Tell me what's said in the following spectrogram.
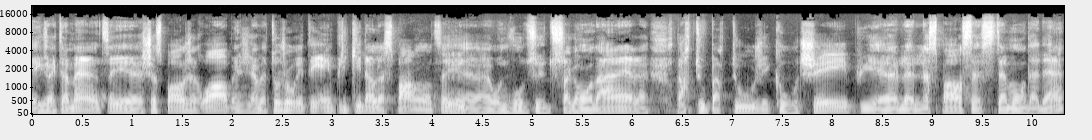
exactement. Tu sais, chez Sport Giroir, ben j'avais toujours été impliqué dans le sport. Tu sais, euh, au niveau du, du secondaire, euh, partout, partout, j'ai coaché. Puis euh, le, le sport, c'était mon dada.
